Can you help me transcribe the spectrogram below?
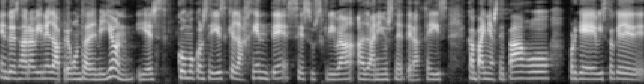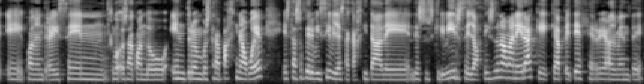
Entonces ahora viene la pregunta del millón y es cómo conseguís que la gente se suscriba a la newsletter. ¿Hacéis campañas de pago? Porque he visto que eh, cuando entráis en, o sea, cuando entro en vuestra página web está súper visible esa cajita de, suscribirse y lo hacéis de una manera que, que apetece realmente.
